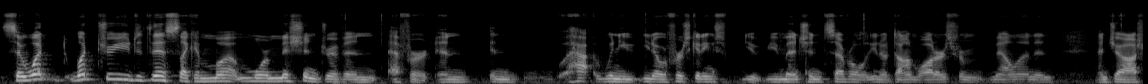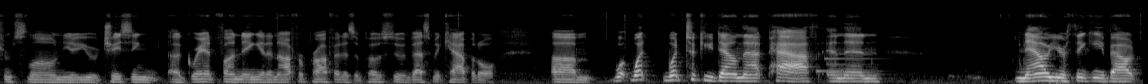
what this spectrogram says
So what what drew you to this like a more, mission driven effort and and how when you you know were first getting you you mentioned several you know Don Waters from Mellon and and Josh from Sloan. You know, you were chasing uh, grant funding at a not-for-profit as opposed to investment capital. Um, what what what took you down that path, and then now you're thinking about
